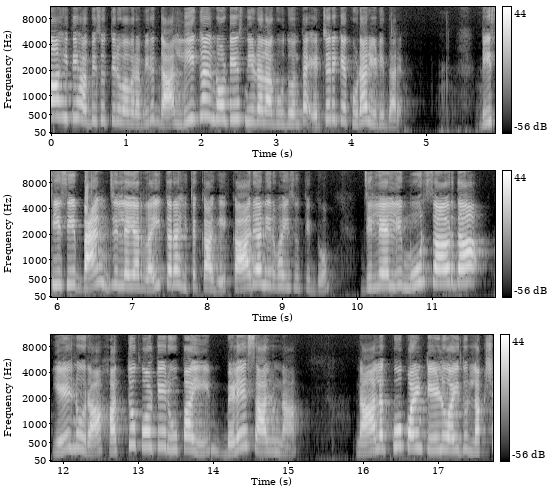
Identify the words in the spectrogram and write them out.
ಮಾಹಿತಿ ಹಬ್ಬಿಸುತ್ತಿರುವವರ ವಿರುದ್ಧ ಲೀಗಲ್ ನೋಟಿಸ್ ನೀಡಲಾಗುವುದು ಅಂತ ಎಚ್ಚರಿಕೆ ಕೂಡ ನೀಡಿದ್ದಾರೆ. ಡಿಸಿಸಿ ಬ್ಯಾಂಕ್ ಜಿಲ್ಲೆಯ ರೈತರ ಹಿತಕ್ಕಾಗಿ ಕಾರ್ಯನಿರ್ವಹಿಸುತ್ತಿದ್ದು, ಜಿಲ್ಲೆಯಲ್ಲಿ ಮೂರ್ ಸಾವಿರದ ಏಳ್ನೂರ ಹತ್ತು ಕೋಟಿ ರೂಪಾಯಿ ಬೆಳೆ ಸಾಲನ್ನ ನಾಲ್ಕು ಪಾಯಿಂಟ್ ಏಳು ಐದು ಲಕ್ಷ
